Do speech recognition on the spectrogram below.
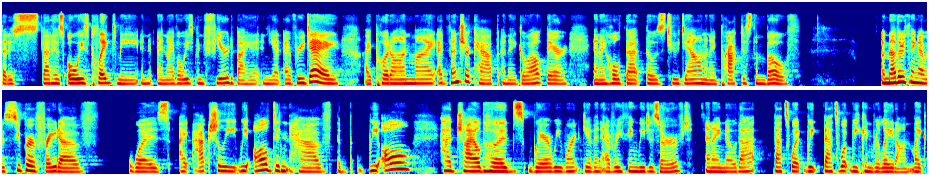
That is that has always plagued me and, and I've always been feared by it. And yet every day I put on my adventure cap and I go out there and I hold that those two down and I practice them both. Another thing I was super afraid of was I actually we all didn't have the we all had childhoods where we weren't given everything we deserved and I know that that's what we that's what we can relate on. Like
